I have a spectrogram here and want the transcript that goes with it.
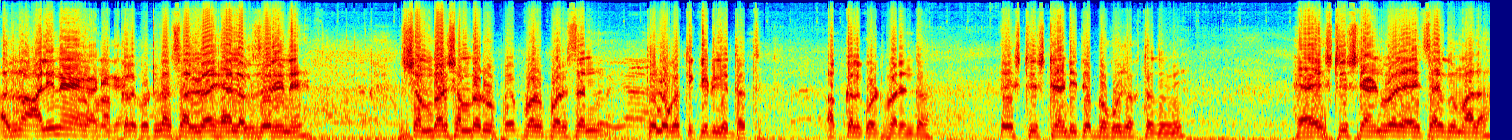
अजून आली नाही गाडी अक्कलकोटला चाललो आहे ह्या लक्झरीने शंभर शंभर रुपये पर पर्सन ते लोक तिकीट घेतात अक्कलकोटपर्यंत. एस टी स्टँड इथे बघू शकता तुम्ही. ह्या एस टी स्टँडवर यायचं आहे तुम्हाला.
